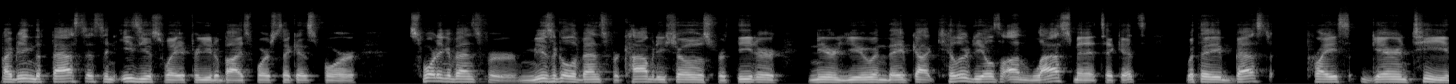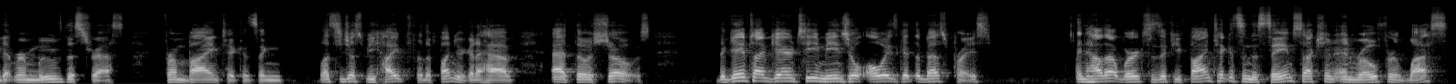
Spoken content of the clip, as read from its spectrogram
by being the fastest and easiest way for you to buy sports tickets for sporting events, for musical events, for comedy shows, for theater near you. And they've got killer deals on last minute tickets with a best price guarantee that remove the stress from buying tickets and lets you just be hyped for the fun you're going to have at those shows. The game time guarantee means you'll always get the best price. And how that works is if you find tickets in the same section and row for less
